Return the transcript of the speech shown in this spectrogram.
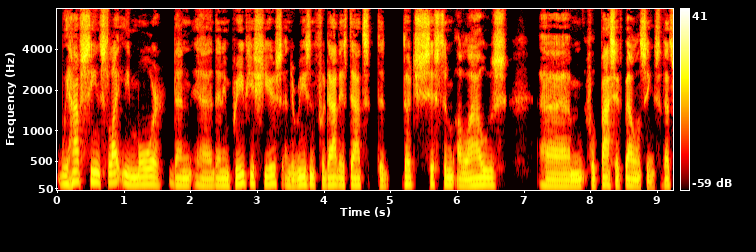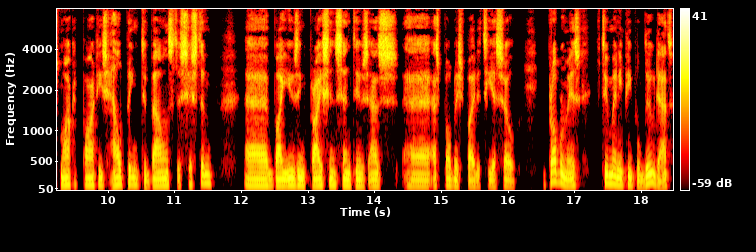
we have seen slightly more than uh, than in previous years, and the reason for that is that the Dutch system allows um, for passive balancing. So that's market parties helping to balance the system uh, by using price incentives as uh, as published by the TSO. The problem is, if too many people do that,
